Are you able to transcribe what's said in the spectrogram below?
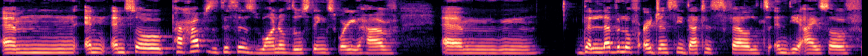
Um, and and so perhaps this is one of those things where you have. Um, the level of urgency that is felt in the eyes of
